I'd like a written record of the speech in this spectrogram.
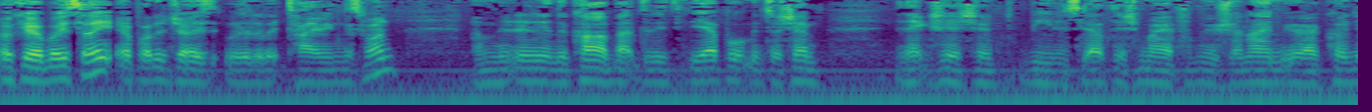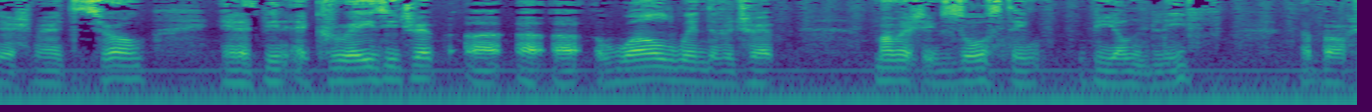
Okay, everybody say, I apologize, it was a little bit tiring this one. I'm in the car back to the, to the airport, Mitzvah Hashem. The next year should be the Siyat Shmaya from Yerushalayim, Yirah Kodesh, Shmaya Tzrol. It has been a crazy trip, a, a, a whirlwind of a trip, mamish exhausting beyond belief. But Baruch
